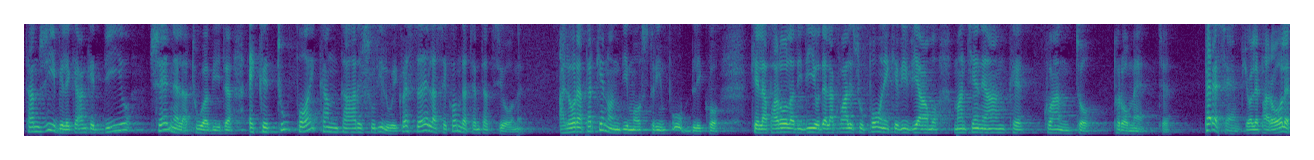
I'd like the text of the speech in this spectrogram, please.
tangibile che anche Dio c'è nella tua vita e che tu puoi cantare su di lui. Questa è la seconda tentazione. Allora perché non dimostri in pubblico che la parola di Dio, della quale suppone che viviamo, mantiene anche quanto promette. Per esempio, le parole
